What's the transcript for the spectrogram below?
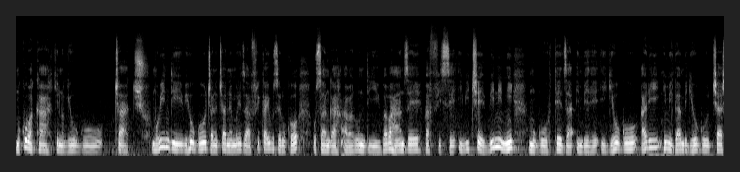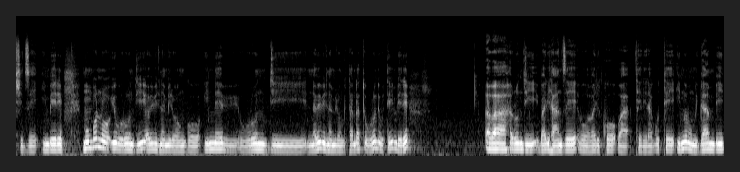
mu kubaka kino gihugu cacu mu bindi bihugu cyane cyane muri za Afrika y'ubuseruko usanga abarundi baba hanze bafise ibice binini mu guteza imbere igihugu ari nk'imigambi igihugu cyashize imbere mu mbono Burundi wa bibiri na mirongo ine uburundi na bibiri na mirongo itandatu uburundi buteye imbere abarundi bari hanze bo bariko baterera gute imwe mu migambi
